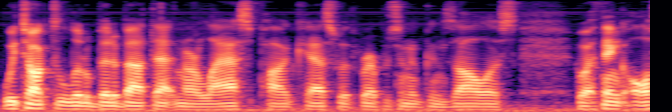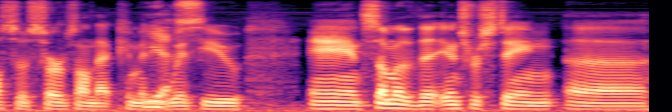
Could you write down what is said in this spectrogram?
We talked a little bit about that in our last podcast with Representative Gonzalez, who I think also serves on that committee Yes. with you, and some of the interesting. Uh,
